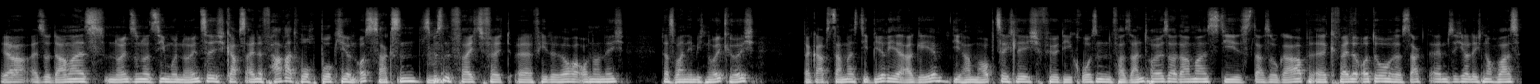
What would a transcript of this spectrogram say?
Ja, also damals 1997 gab es eine Fahrradhochburg hier in Ostsachsen. Das hm. wissen vielleicht, vielleicht äh, viele Hörer auch noch nicht. Das war nämlich Neukirch. Da gab es damals die Biria AG. Die haben hauptsächlich für die großen Versandhäuser damals, die es da so gab, äh, Quelle Otto, das sagt einem sicherlich noch was.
